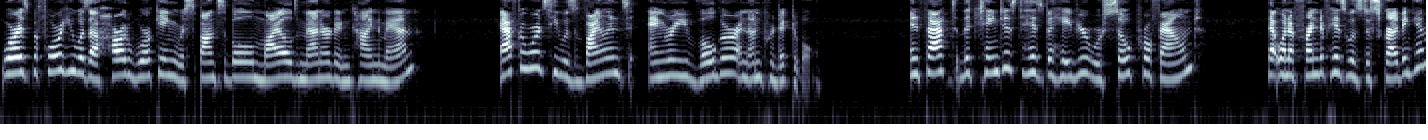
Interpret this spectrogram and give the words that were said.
Whereas before he was a hard working, responsible, mild mannered, and kind man, afterwards he was violent, angry, vulgar, and unpredictable. In fact, the changes to his behavior were so profound that when a friend of his was describing him,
